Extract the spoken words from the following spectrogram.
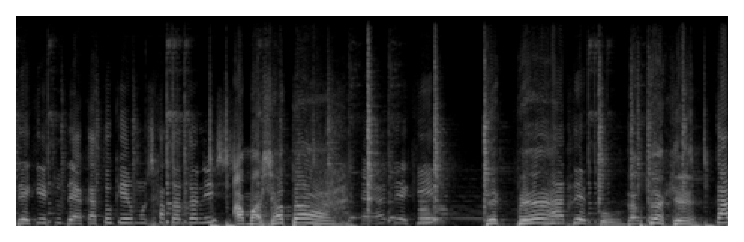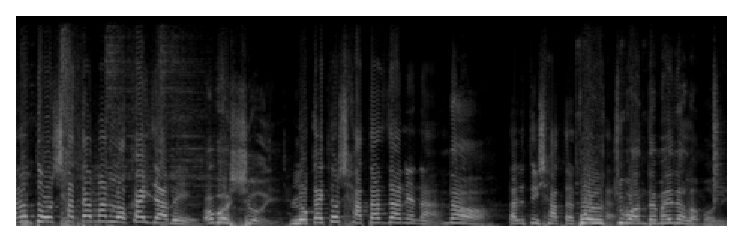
দেখি একটু দেখা তো কেমন সাঁতার জানিস। আমার সাঁতার? হ্যাঁ দেখি। দেখবে? হ্যাঁ দেখব। দেখে। কারণ তোর সাথে আমার লোকাই যাবে। অবশ্যই। লোকাই তো সাঁতার জানে না। না। তাহলে তুই সাঁতার বান্ধে মাইরালাম ওরে।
